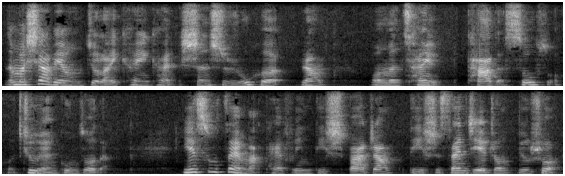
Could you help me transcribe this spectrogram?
那么，下边我们就来看一看神是如何让我们参与他的搜索和救援工作的。耶稣在马太福音第十八章第十三节中，比如说：“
